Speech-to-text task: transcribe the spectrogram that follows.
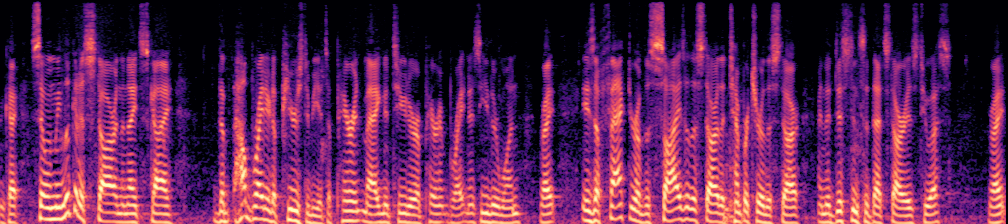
Okay. So when we look at a star in the night sky, the how bright it appears to be, its apparent magnitude or apparent brightness, either one, right? is a factor of the size of the star, the temperature of the star, and the distance that that star is to us, right?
